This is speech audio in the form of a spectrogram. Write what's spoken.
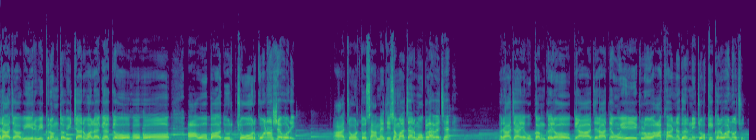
રાજા વીર વિક્રમ તો વિચારવા લાગ્યા કે ઓહો હો, આવો બહાદુર ચોર કોણ હશે વળી? આ ચોર તો સામેથી સમાચાર મોકલાવે છે. રાજાએ હુકમ કર્યો કે આજ રાતે હું એકલો આખા નગરની ચોકી કરવાનો છું.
